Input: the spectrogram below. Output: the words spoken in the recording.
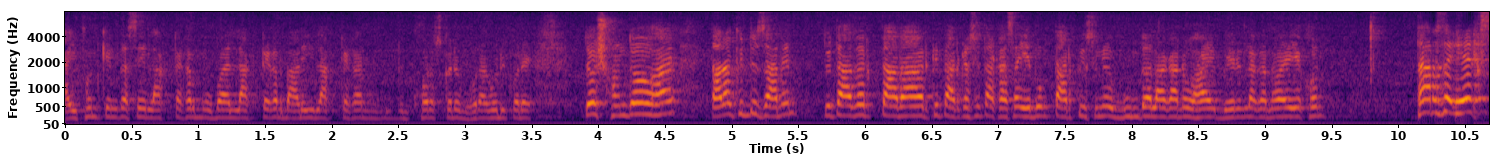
আইফোন কিনতেছে, লাখ টাকার মোবাইল লাখ টাকার বাড়ি, লাখ টাকার খরচ করে ঘোরাঘুরি করে। তো সন্দেহ হয় তারা কিন্তু জানেন তো তাদের, তারা আর কি তার কাছে টাকা চায় এবং তার পিছনে গুন্ডা লাগানো হয়, বেড়ে লাগানো হয়। এখন তার যে এক্স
